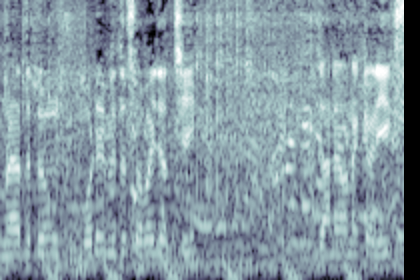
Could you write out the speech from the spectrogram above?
আমরা এতটুকু বোটের ভিতর সবাই যাচ্ছি জানের অনেকটা রিক্স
